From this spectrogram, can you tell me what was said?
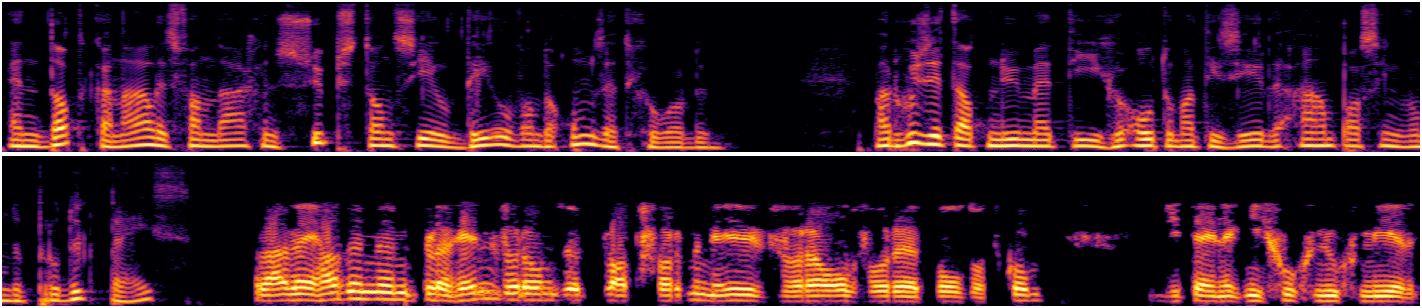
en dat kanaal is vandaag een substantieel deel van de omzet geworden. Maar hoe zit dat nu met die geautomatiseerde aanpassing van de productprijs? wij hadden een plugin voor onze platformen, vooral voor eh, Bol.com die het eigenlijk niet goed genoeg meer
